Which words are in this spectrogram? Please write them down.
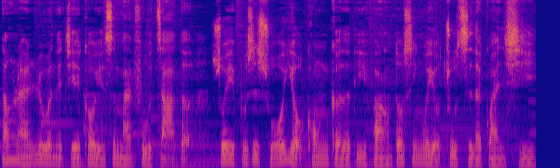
当然，日文的结构也是蛮复杂的，所以不是所有空格的地方都是因为有助词的关系。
